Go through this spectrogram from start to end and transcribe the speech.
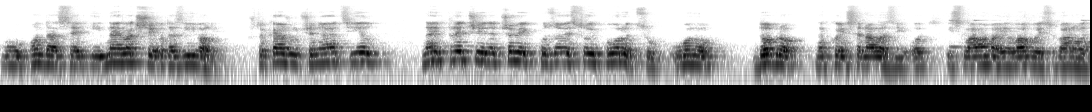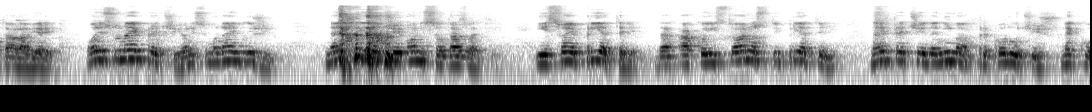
mu onda se i najlakše odazivali. Što kažu učenjaci, jel, najpreće je da čovjek pozove svoju porodcu u ono dobro na kojem se nalazi od Islama i Allahu i Subhanahu wa ta'ala vjeri. Oni su najpreči, oni su mu najbliži. Najprije će oni se odazvati. I svoje prijatelje, da ako i stvarno su ti prijatelji, najpreće je da njima preporučiš neko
